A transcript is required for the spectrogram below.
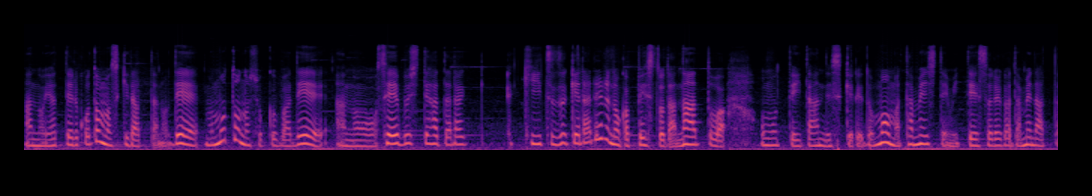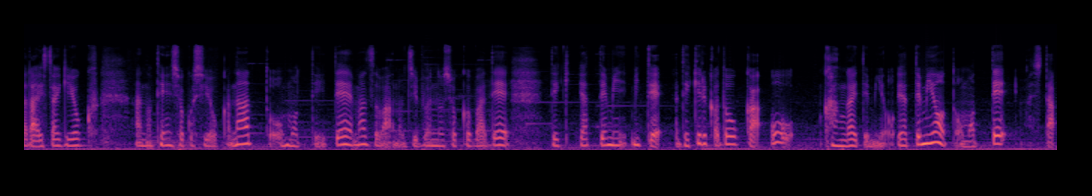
あのやってることも好きだったので、ま、元の職場であのセーブして働き続けられるのがベストだなとは思っていたんですけれども、まあ、試してみてそれがダメだったら潔くあの転職しようかなと思っていてまずはあの自分の職場ででやってみてできるかどうかを考えてみようやってみようと思っていました。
